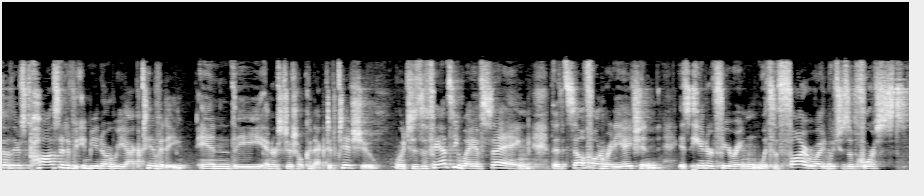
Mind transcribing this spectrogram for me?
So there's positive immunoreactivity in the interstitial connective tissue, which is a fancy way of saying that cell phone radiation is interfering with the thyroid, which is of course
